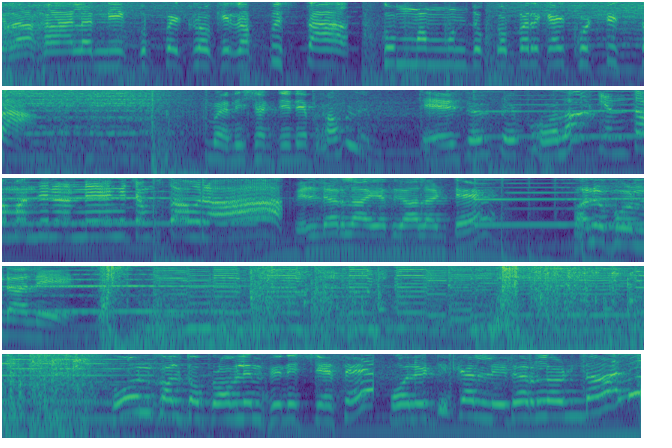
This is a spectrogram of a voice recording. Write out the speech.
గ్రహాలన్నీ గుప్పెట్లోకి రప్పిస్తా గుమ్మం ముందు కొబ్బరికాయ కొట్టిస్తా. మనిషి అంటేనే ప్రాబ్లం వేసేస్తే పోలా? ఎంత మందిని అన్యాయంగా చంపుతావురా? బిల్డర్ లా ఎదగాలంటే బలుపు ఉండాలి. ఫోన్తో ప్రాబ్లం ఫినిష్ చేసే పొలిటికల్ లీడర్లు ఉండాలి.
